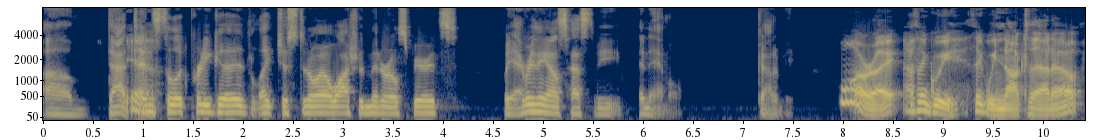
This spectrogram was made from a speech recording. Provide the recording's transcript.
Um, that Yeah. tends to look pretty good, like just an oil wash with mineral spirits. But yeah, everything else has to be enamel. Gotta be. well, all right. I think we I think we knocked that out.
